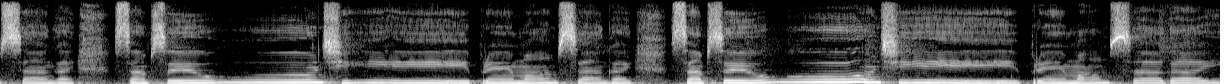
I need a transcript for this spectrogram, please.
सगाई सबसे ऊंची प्रेमा सगाई सबसे ऊंची प्रेमा सगाई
